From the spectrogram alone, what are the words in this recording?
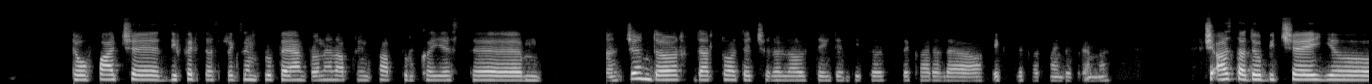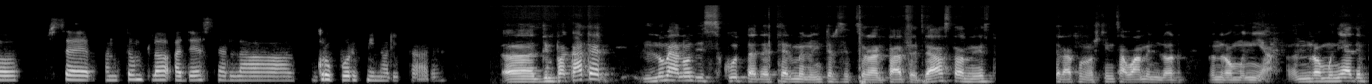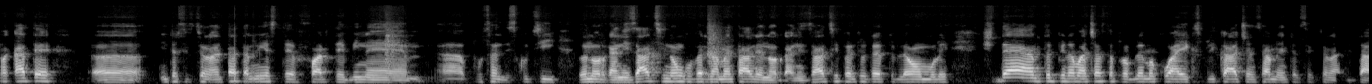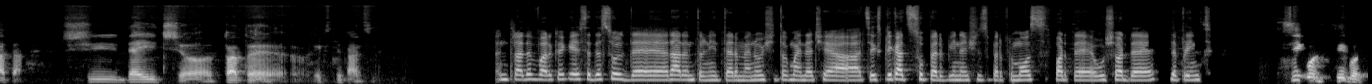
ce o face diferită, spre exemplu, pe Antonella prin faptul că este um, transgender, dar toate celelalte identități pe care le-a explicat mai devreme. Și asta de obicei se întâmplă adesea la grupuri minoritare. Uh, din păcate, lumea nu discută de termenul intersecționalitate, de asta nu este la cunoștința oamenilor în România. În România, din păcate, uh, intersecționalitatea nu este foarte bine uh, pusă în discuții în organizații non-guvernamentale, în organizații pentru drepturile omului și de aia întâmpinăm această problemă cu a explica ce înseamnă intersecționalitatea. Și de aici uh, toate explicațiile. Într-adevăr, cred că este destul de rar întâlnit termenul și tocmai de aceea ați explicat super bine și super frumos, foarte ușor de, de prins. Sigur, sigur.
